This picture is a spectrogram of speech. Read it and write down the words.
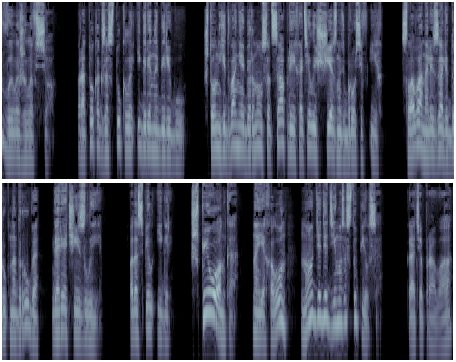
выложила все. Про то, как застукала Игоря на берегу, что он едва не обернулся цаплей и хотел исчезнуть, бросив их. Слова налезали друг на друга, горячие и злые. Подоспел Игорь. «Шпионка!» — наехал он, но дядя Дима заступился. «Катя права,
